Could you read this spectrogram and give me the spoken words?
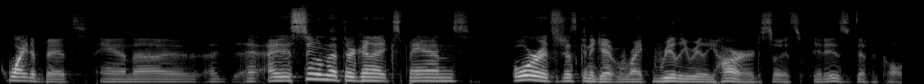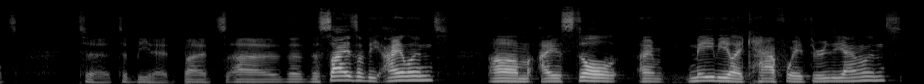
quite a bit, and uh, I, I assume that they're to expand or it's just to get like really really hard so it's it is difficult to to beat it but uh the the size of the island um i still i'm maybe like halfway through the islands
